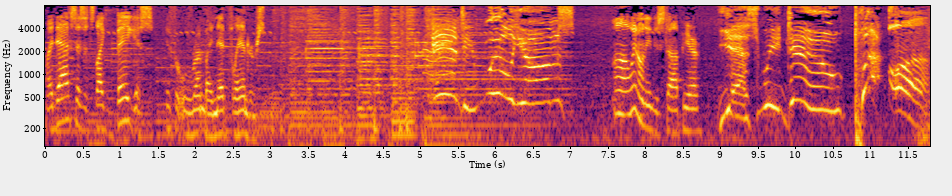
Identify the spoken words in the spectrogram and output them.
My dad says it's like Vegas if it were run by Ned Flanders. Andy Williams! Oh, we don't need to stop here. Yes, we do! Ugh.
